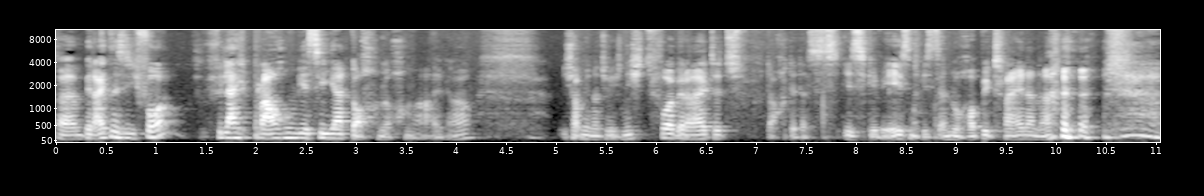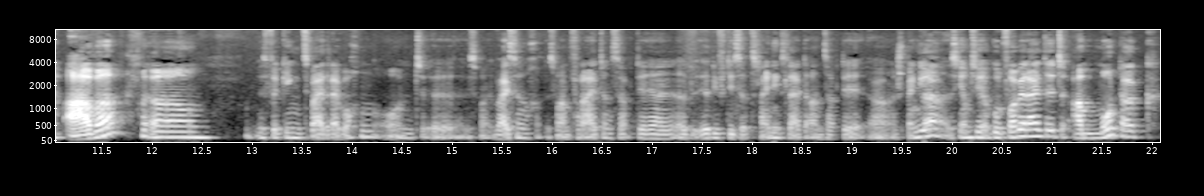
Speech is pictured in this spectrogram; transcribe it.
bereiten Sie sich vor, vielleicht brauchen wir Sie ja doch nochmal. Ja. Ich habe mich natürlich nicht vorbereitet, dachte, das ist gewesen, bist ja nur Hobbytrainer. Ne? Aber äh, es vergingen zwei, drei Wochen und äh, es war, weiß noch, es war am Freitag, sagte er, rief dieser Trainingsleiter an, sagte, äh, Spengler, Sie haben sich ja gut vorbereitet, am Montag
